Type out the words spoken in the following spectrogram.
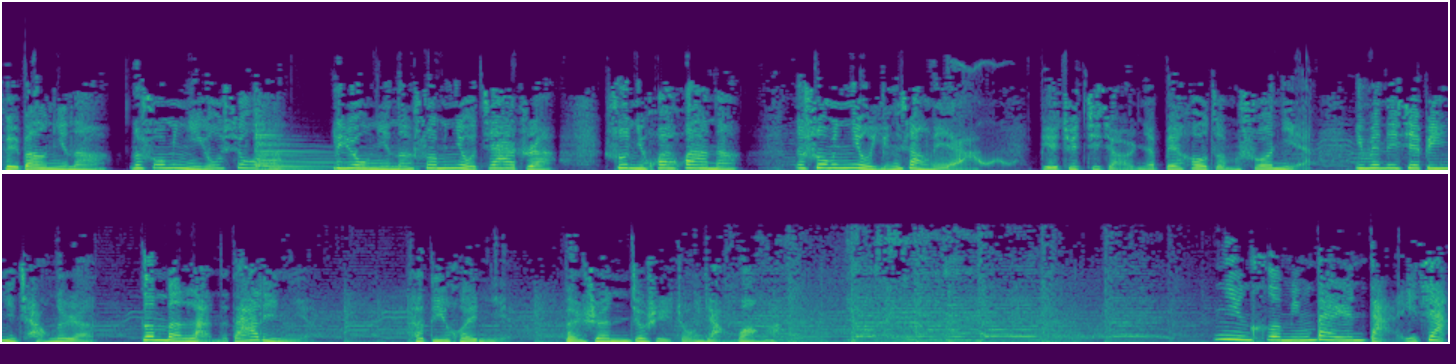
诽谤你呢，那说明你优秀啊；利用你呢，说明你有价值啊；说你坏话呢，那说明你有影响力啊。别去计较人家背后怎么说你，因为那些比你强的人根本懒得搭理你。他诋毁你，本身就是一种仰望啊！宁和明白人打一架，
